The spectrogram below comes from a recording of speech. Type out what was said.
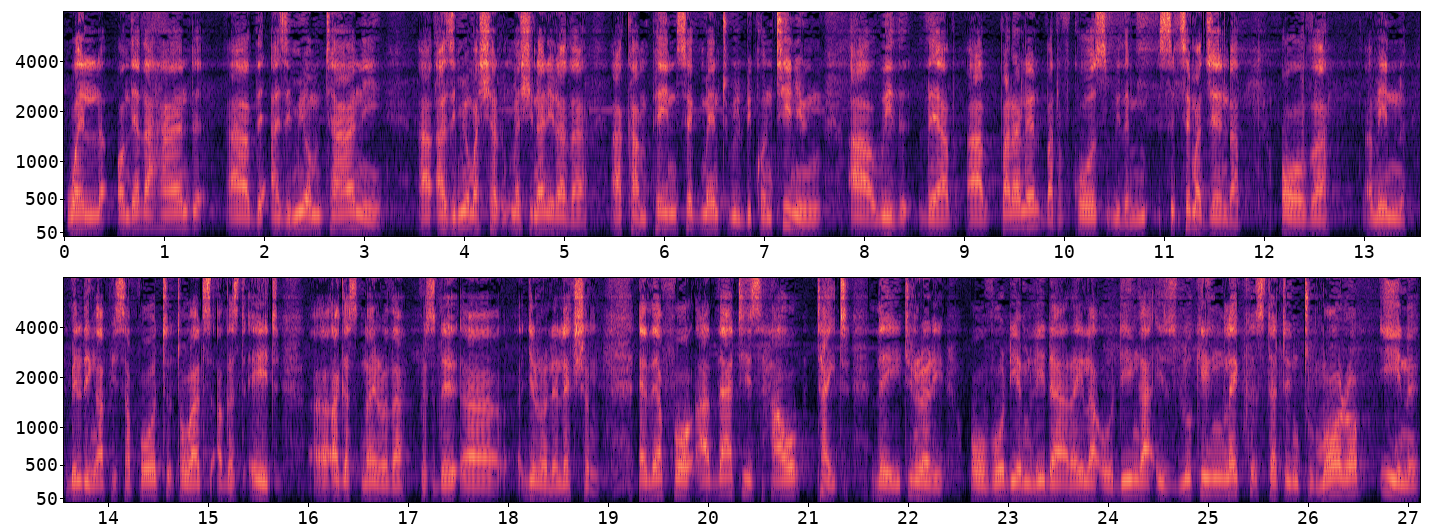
While on the other hand, uh, the Azimio Mtaani uh, Azimio Mashinani rather, uh, campaign segment will be continuing uh, with their uh, parallel, but of course with the same agenda of uh, I mean, building up his support towards August 8, uh, August 9, rather, uh, general election. And therefore, uh, that is how tight the itinerary of ODM leader Raila Odinga is looking like starting tomorrow in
